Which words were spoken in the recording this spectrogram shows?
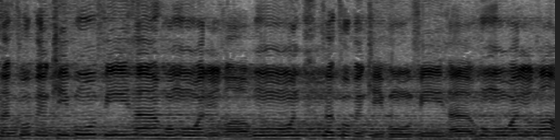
فكبكبوا فيها هم والغاوون فكبكبوا فيها هم والغاوون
